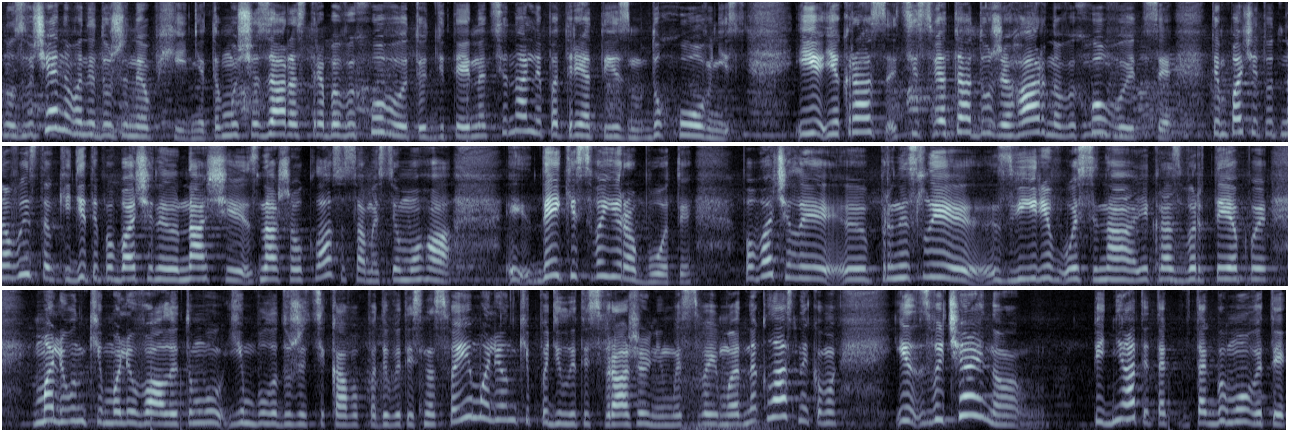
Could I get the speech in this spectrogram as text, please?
Ну, звичайно, вони дуже необхідні, тому що зараз треба виховувати дітей національний патріотизм, духовність. І якраз ці свята дуже гарно виховують це. Тим паче тут на виставці діти побачили наші з нашого класу, саме з 7 А, е, деякі свої роботи. Побачили, е, принесли звірів, ось на якраз вертепи, малюнки малювали. Тому їм було дуже цікаво подивитись на свої малюнки, поділитись враженнями своїми однокласниками. І, звичайно, підняти, так, так би мовити,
